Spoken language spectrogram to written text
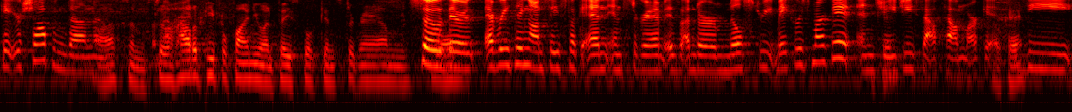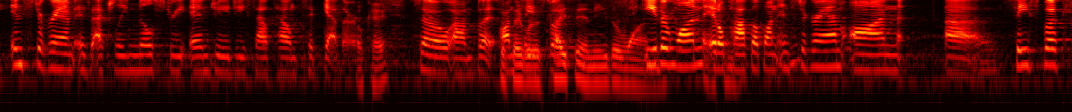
get your shopping done. Awesome. So how do people find you on Facebook, Instagram? So web? there, everything on Facebook and Instagram is under Mill Street Makers Market and JG Southtown Market. Okay. The Instagram is actually Mill Street and JG Southtown together. Okay. So, um, but So if on they were to Facebook, type in either one. either one, it'll pop up on Instagram. On uh, Facebook,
